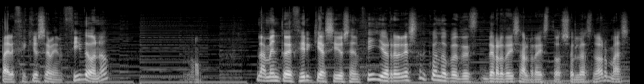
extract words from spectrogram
Parece que os he vencido, ¿no? No. Lamento decir que ha sido sencillo. Regresad cuando derrotéis al resto. Son las normas.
